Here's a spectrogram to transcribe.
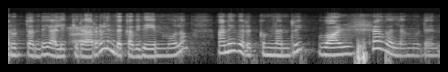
அருட்தந்தை அளிக்கிறார்கள். இந்த கவிதையின் மூலம் அனைவருக்கும் நன்றி. வாழ்க வளமுடன்.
